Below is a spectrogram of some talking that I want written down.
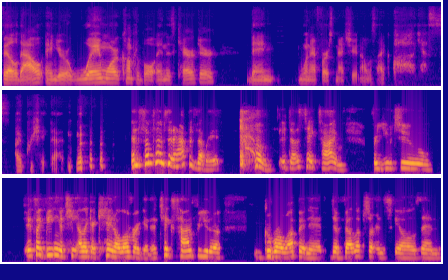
filled out and you're way more comfortable in this character than when I first met you." And I was like, "Oh yes, I appreciate that." and sometimes it happens that way. it does take time for you to. It's like being a teen, like a kid all over again. It takes time for you to grow up in it, develop certain skills and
